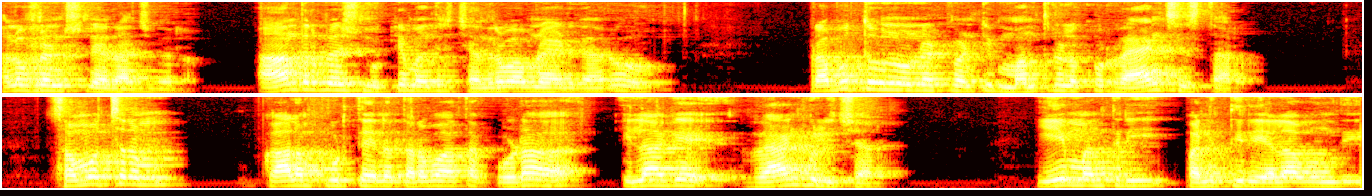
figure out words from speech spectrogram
హలో ఫ్రెండ్స్ నేను రాజుగారు ఆంధ్రప్రదేశ్ ముఖ్యమంత్రి చంద్రబాబు నాయుడు గారు ప్రభుత్వంలో ఉన్నటువంటి మంత్రులకు ర్యాంక్స్ ఇస్తారు. సంవత్సరం కాలం పూర్తయిన తర్వాత కూడా ఇలాగే ర్యాంకులు ఇచ్చారు. ఏ మంత్రి పనితీరు ఎలా ఉంది?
